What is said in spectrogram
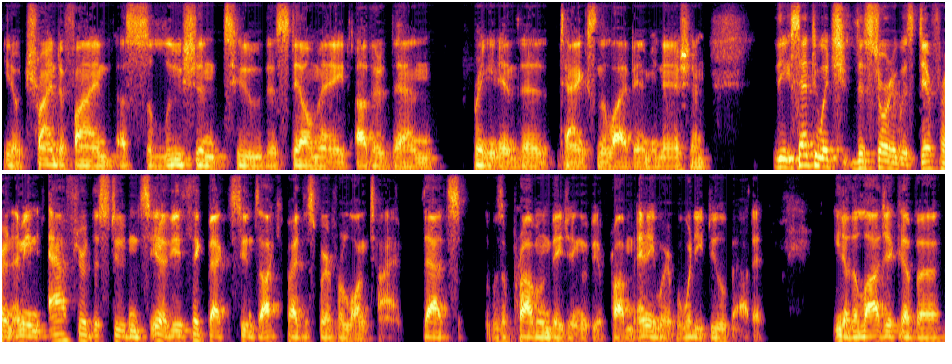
you know, trying to find a solution to the stalemate other than bringing in the tanks and the live ammunition. The extent to which the story was different, I mean, after the students, you know, if you think back, the students occupied the square for a long time. That's it was a problem in Beijing, would be a problem anywhere, but what do you do about it? You know, the logic of a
